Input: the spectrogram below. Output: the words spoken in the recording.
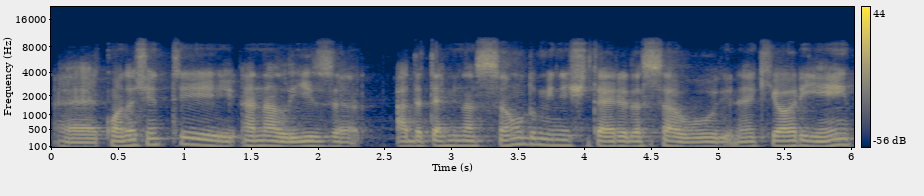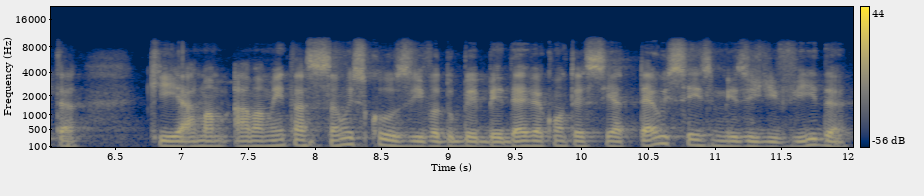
é, quando a gente analisa a determinação do Ministério da Saúde, né, que orienta que a amamentação exclusiva do bebê deve acontecer até os seis meses de vida,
